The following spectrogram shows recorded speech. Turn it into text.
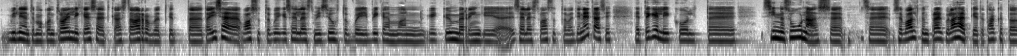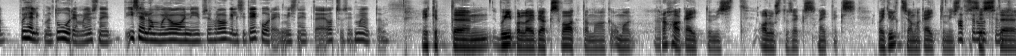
milline on tema kontrollikese, et kas ta arvab, et, et ta, ta ise vastutab kõige selle eest, mis juhtub, või pigem on kõik ümberringi selle eest vastutavad ja nii edasi, et tegelikult sinna suunas see, see, see valdkond praegu lähebki, et, et hakata põhjalikumalt uurima just neid iseloomujooni, psühholoogilisi tegureid, mis neid äh, otsuseid mõjutavad. ehk et ähm, võib-olla ei peaks vaatama oma rahakäitumist alustuseks näiteks, vaid üldse oma käitumist, sest äh,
